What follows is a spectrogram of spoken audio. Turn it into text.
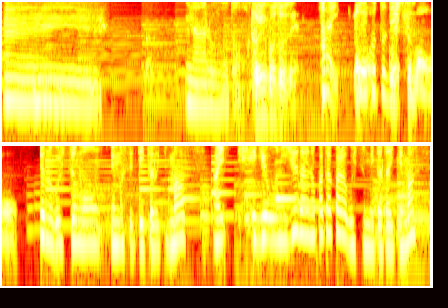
ううんん。なるほど。ということではい。ということでご、質問を今日のご質問読ませていただきます。はい。営業20代の方からご質問いただいてます。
